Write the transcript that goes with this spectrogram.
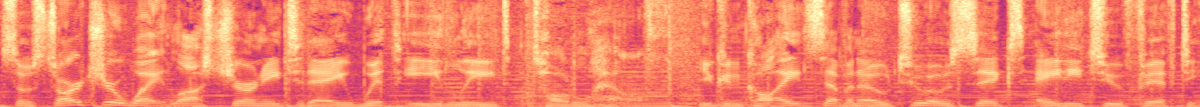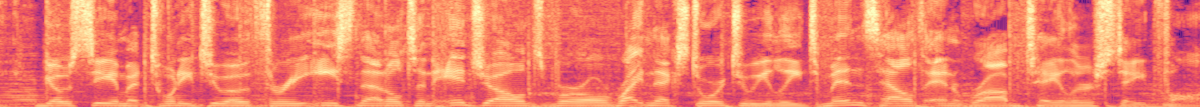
So start your weight loss journey today with Elite Total Health. You can call 870-206-8250. Go see them at 2203 East Nettleton in Jonesboro, right next door to Elite Men's Health and Rob Taylor State Farm.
